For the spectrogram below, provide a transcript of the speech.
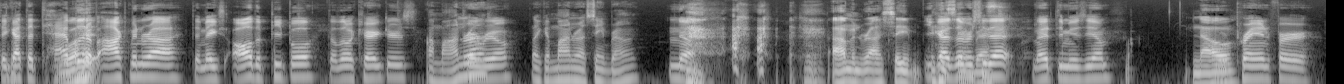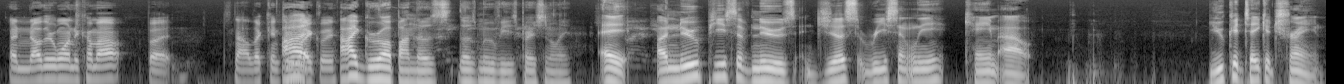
They got the tablet of What? Ahkmenrah that makes all the people, the little characters, for Amonra? real. Like Amon-Ra St. Brown? No, I'm in St. you guys St. ever see that Night at the Museum? No. We're No. praying for another one to come out, but it's not looking too I, likely. I grew up on those those movies personally. Hey, a new piece of news just recently came out. You could take a train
